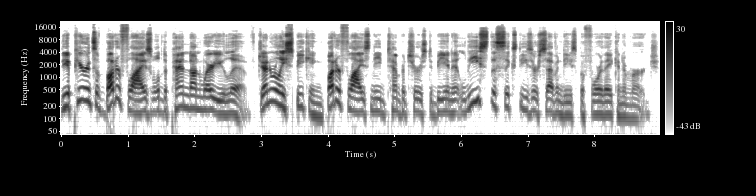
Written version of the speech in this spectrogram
The appearance of butterflies will depend on where you live. Generally speaking, butterflies need temperatures to be in at least the 60s or 70s before they can emerge.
